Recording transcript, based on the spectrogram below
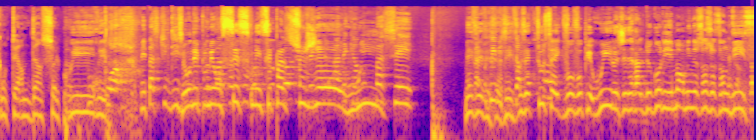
qu'en termes d'un seul peuple. Oui, Pourquoi? Mais... mais parce qu'il disait. Mais on est, mais on sait, mais c'est pas le sujet. Mais, vous, êtes tous avec vos, vos pieds. Oui, le général de Gaulle il est mort en 1970.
